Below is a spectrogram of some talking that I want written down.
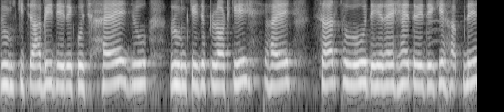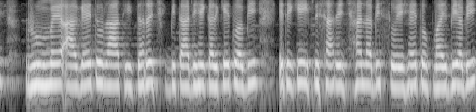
रूम की चाबी देने कुछ है। जो रूम के जो प्लॉट के है, सर तो वो दे रहे हैं। तो ये देखिए, अपने रूम में आ गए तो रात इधर बितानी है करके तो अभी ये देखिए, इतने सारे जन अभी सोए हैं तो मैं भी अभी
